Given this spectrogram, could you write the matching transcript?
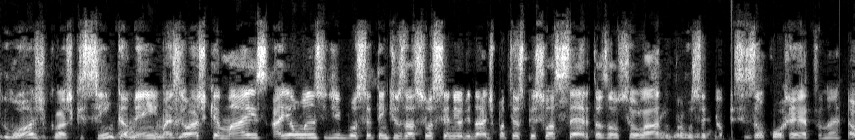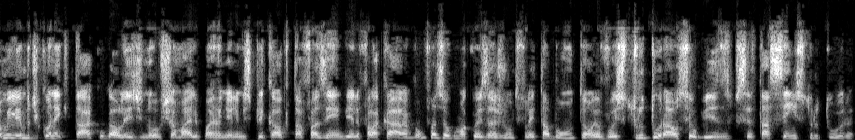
Lógico, acho que sim também, mas eu acho que é mais. Aí é o lance de você tem que usar a sua senioridade para ter as pessoas certas ao seu lado para você ter a decisão correta, né? Eu me lembro de conectar com o Gaulês de novo, chamar ele para uma reunião, ele me explicar o que está fazendo e ele falar, cara, vamos fazer alguma coisa junto. Eu falei, tá bom, então eu vou estruturar o seu business porque você está sem estrutura.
